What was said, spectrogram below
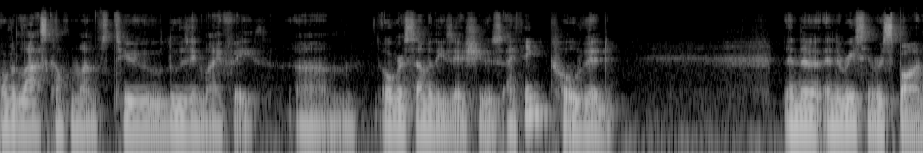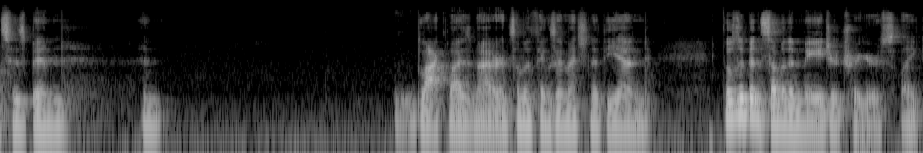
over the last couple months to losing my faith um, over some of these issues. I think COVID and the and the recent response has been and Black Lives Matter and some of the things I mentioned at the end. Those have been some of the major triggers, like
